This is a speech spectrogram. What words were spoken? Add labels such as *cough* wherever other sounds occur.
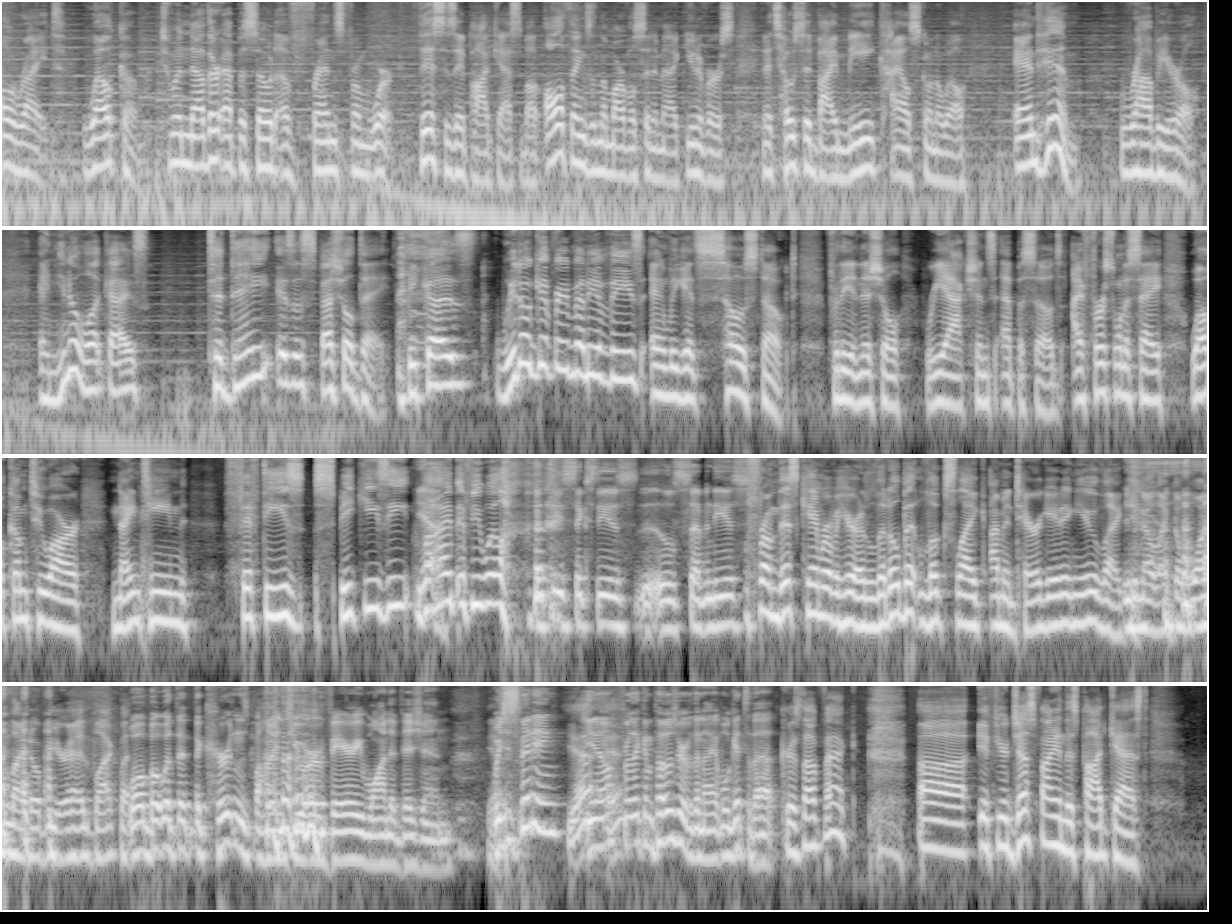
All right. Welcome to another episode of Friends from Work. This is a podcast about all things in the Marvel Cinematic Universe, and it's hosted by me, Kyle Sconowell, and him, Robbie Earl. And you know what, guys? Today is a special day because *laughs* we don't get very many of these, and we get so stoked for the initial reactions episodes. I first want to say welcome to our 19- 50s speakeasy Yeah. vibe, if you will. *laughs* 50s, 60s, little 70s. From this camera over here, a little bit looks like I'm interrogating you, like, you know, like the *laughs* one light over your head, black. But Well, but with the, the curtains behind you are very WandaVision, *laughs* which is fitting, Yeah, you know, yeah. for the composer of the night. We'll get to that. Christophe Beck. Uh, if you're just finding this podcast,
